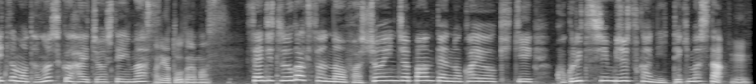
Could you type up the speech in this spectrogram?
いつも楽しく拝聴しています。ありがとうございます。先日宇垣さんのファッションインジャパン展の会を聞き国立新美術館に行ってきました。うん。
